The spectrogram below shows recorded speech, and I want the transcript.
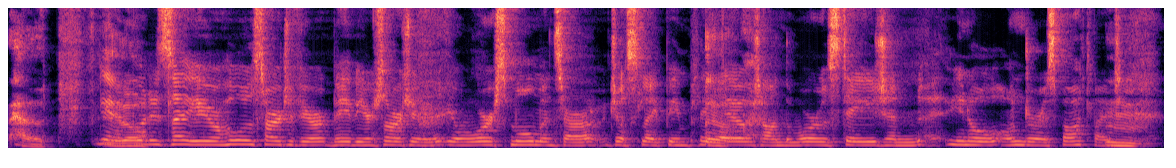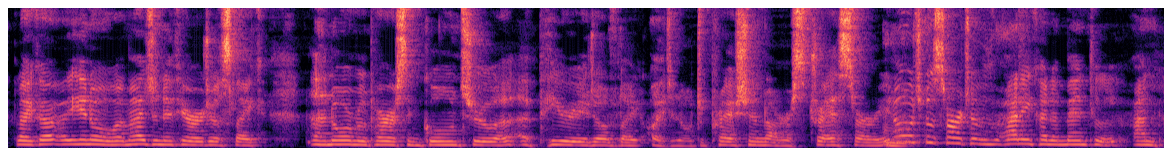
help. Mm. Yeah, you know? but it's like your whole sort of your maybe your sort of your, your worst moments are just like being played Yeah. out on the world stage and you know under a spotlight. Mm. Like uh, you know, imagine if you're just like a normal person going through a, a period of like I don't know depression or stress or you Mm. know just sort of any kind of mental. And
